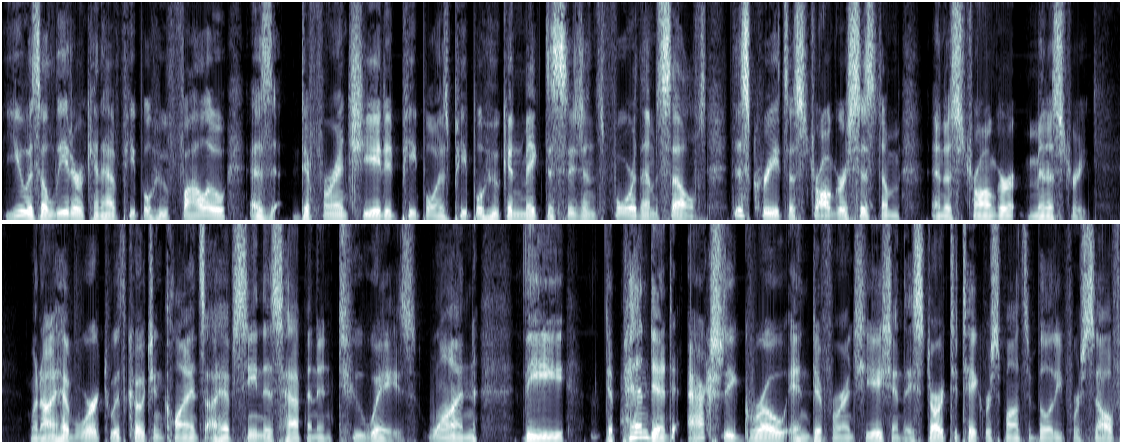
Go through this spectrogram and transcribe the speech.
you as a leader can have people who follow as differentiated people, as people who can make decisions for themselves. This creates a stronger system and a stronger ministry. When I have worked with coaching clients, I have seen this happen in two ways. One, the dependent actually grow in differentiation. They start to take responsibility for self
